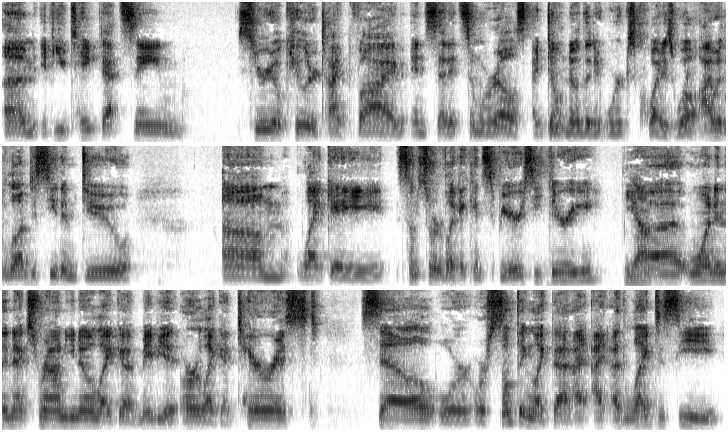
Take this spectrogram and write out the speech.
Um, if you take that same serial killer type vibe and set it somewhere else, I don't know that it works quite as well. I would love to see them do um, like a some sort of like a conspiracy theory Yeah, uh, one in the next round. You know, like a maybe a, or like a terrorist cell or or something like that. I, I I'd like to see.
